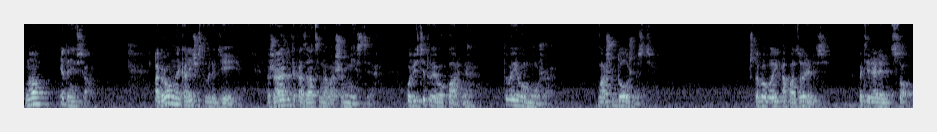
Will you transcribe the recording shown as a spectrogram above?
Но это не все. Огромное количество людей жаждет оказаться на вашем месте, увести твоего парня, твоего мужа, вашу должность, чтобы вы опозорились, потеряли лицо.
